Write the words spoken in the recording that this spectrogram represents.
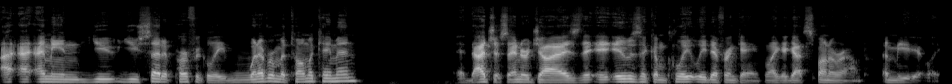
I, I mean, you you said it perfectly. Whenever Mitoma came in, eh, that just energized. It, it was a completely different game. Like it got spun around immediately.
